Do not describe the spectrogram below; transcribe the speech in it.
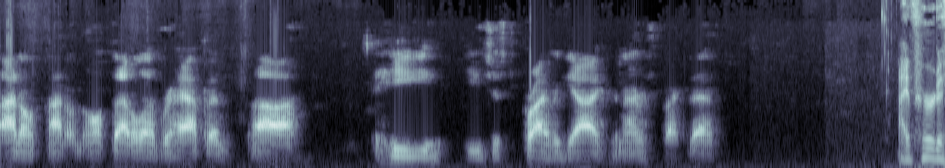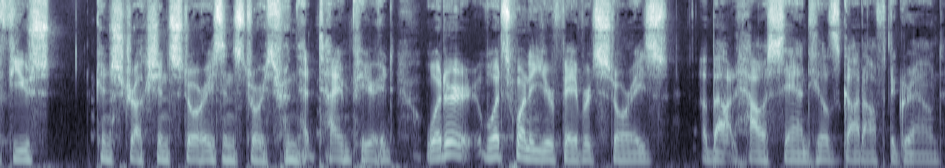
I don't, I don't know if that'll ever happen. Uh, he, he's just a private guy, and I respect that. I've heard a few construction stories and stories from that time period. What are, what's one of your favorite stories about how Sandhills got off the ground?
